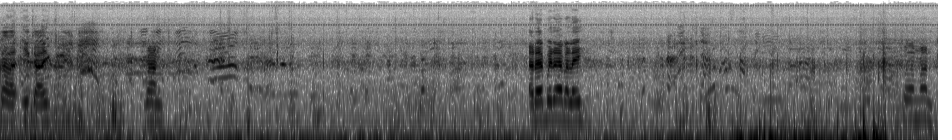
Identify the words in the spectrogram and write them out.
Charlotte, you go. Run. And then with Emily. Go on, run.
